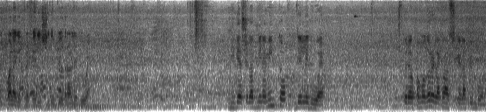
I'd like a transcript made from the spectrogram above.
E qual è che preferisci di più tra le due? Mi piace l'abbinamento delle due. Quella al pomodoro è la classica, è la più buona.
